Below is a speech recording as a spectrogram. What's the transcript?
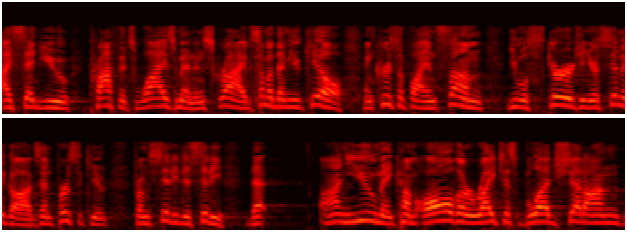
I send you prophets, wise men, and scribes. Some of them you kill and crucify, and some you will scourge in your synagogues and persecute from city to city, that on you may come all the righteous blood shed on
